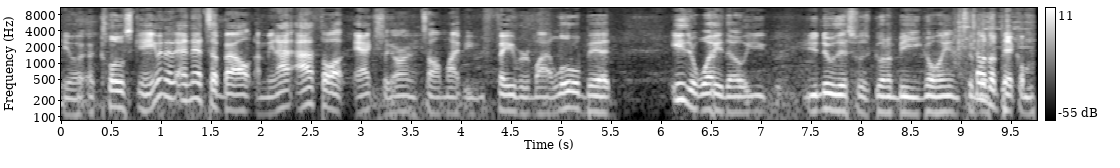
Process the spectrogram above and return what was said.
you know, a close game, and, and that's about. I mean, I, I thought actually Arkansas might be favored by a little bit. Either way, though, you you knew this was going to be going into. Tell them to pick them.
